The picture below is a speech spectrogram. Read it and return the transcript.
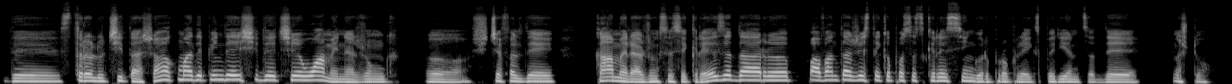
de strălucit așa. Acum depinde și de ce oameni ajung uh, și ce fel de camere ajung să se creeze, dar uh, avantajul este că poți să-ți creezi singur propria experiență de, nu știu,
